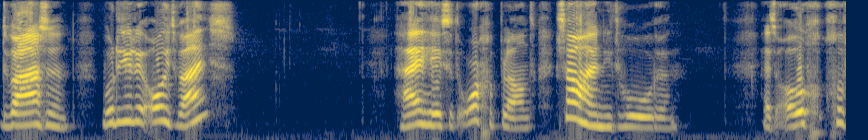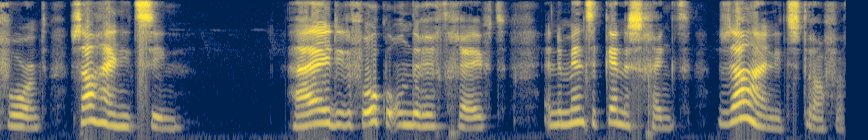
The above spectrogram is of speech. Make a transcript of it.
Dwazen, worden jullie ooit wijs? Hij heeft het oor geplant, zou hij niet horen? Het oog gevormd, zou hij niet zien? Hij die de volken onderricht geeft en de mensen kennis schenkt, zou hij niet straffen?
